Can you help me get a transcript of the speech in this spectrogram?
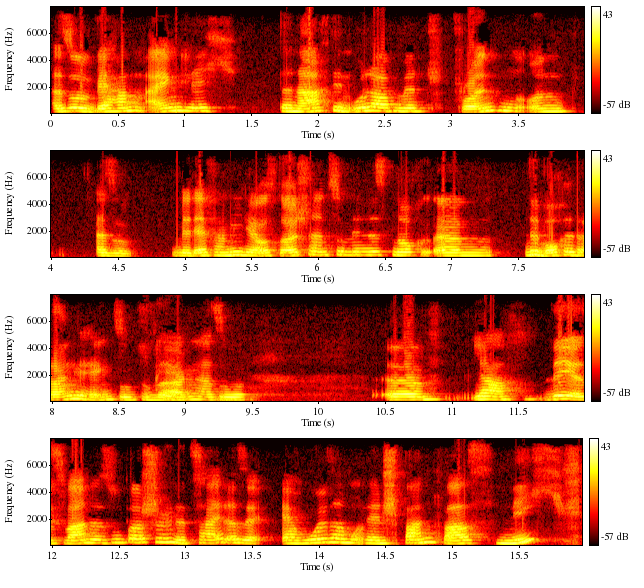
Also wir haben eigentlich danach den Urlaub mit Freunden und also mit der Familie aus Deutschland zumindest noch ähm, eine Woche drangehängt sozusagen. Okay. Also äh, ja, nee, es war eine super schöne Zeit. Also erholsam und entspannt war es nicht.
